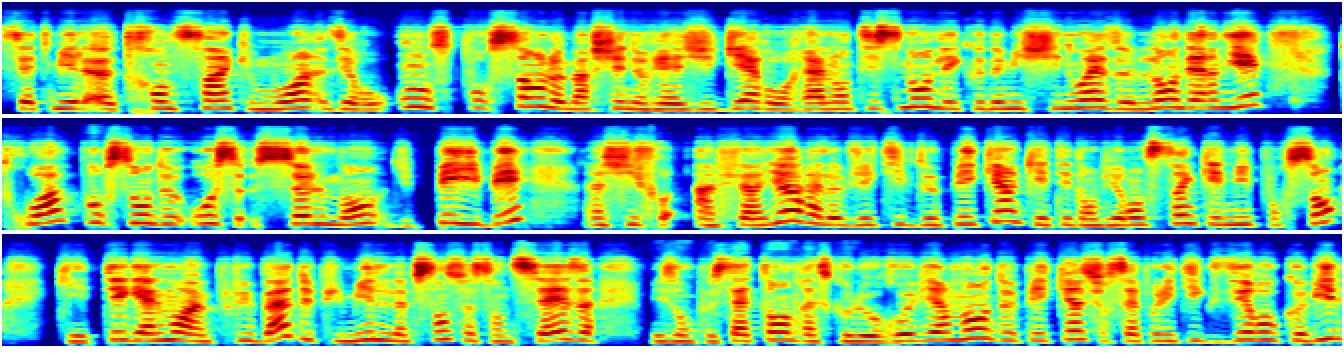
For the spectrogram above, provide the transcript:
7035 moins 0,11%. Le marché ne réagit guère au ralentissement de l'économie chinoise l'an dernier, 3% de hausse seulement du PIB, un chiffre inférieur à l'objectif de Pékin qui était d'environ 5,5%, qui est également un plus bas depuis 1976. Mais on peut s'attendre à ce que le revirement de Pékin sur sa politique zéro Covid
